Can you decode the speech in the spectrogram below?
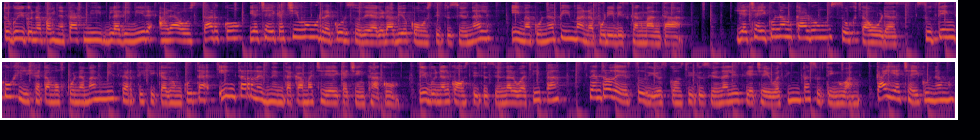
Tukuykunapajñatagmi Vladimir Araos Tarco, yachaykachimun recurso de agravio constitucional y makunapi manapuriliskanmanta. Yachaykunam karun suhtauras, Sutinku certificado certificadunkuta internet nentakama chayaykachinhaku. Tribunal Constitucional Wasipa, Centro de Estudios Constitucionales Yachaywasinpa Sutinguan. Kay yachaykunam,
